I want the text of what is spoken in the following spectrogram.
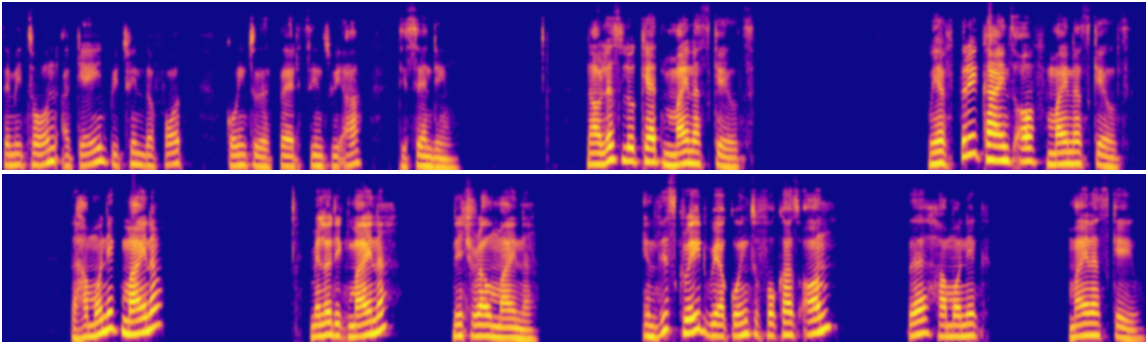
semitone again between the 4th going to the 3rd since we are descending. Now let's look at minor scales. We have three kinds of minor scales. The harmonic minor melodic minor natural minor in this grade, we are going to focus on the harmonic minor scale.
